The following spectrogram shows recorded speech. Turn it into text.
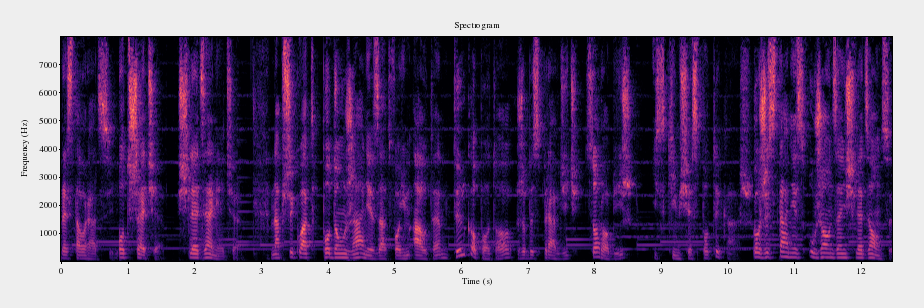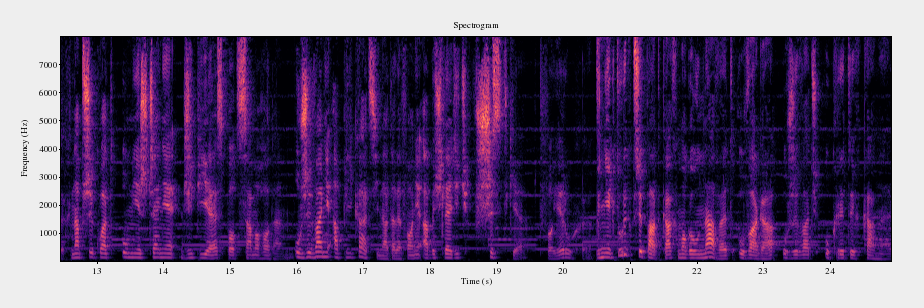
restauracji. Po trzecie, śledzenie cię. Na przykład podążanie za twoim autem tylko po to, żeby sprawdzić, co robisz i z kim się spotykasz. Korzystanie z urządzeń śledzących, na przykład umieszczenie GPS pod samochodem. Używanie aplikacji na telefonie, aby śledzić wszystkie Twoje ruchy. W niektórych przypadkach mogą nawet, uwaga, używać ukrytych kamer.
